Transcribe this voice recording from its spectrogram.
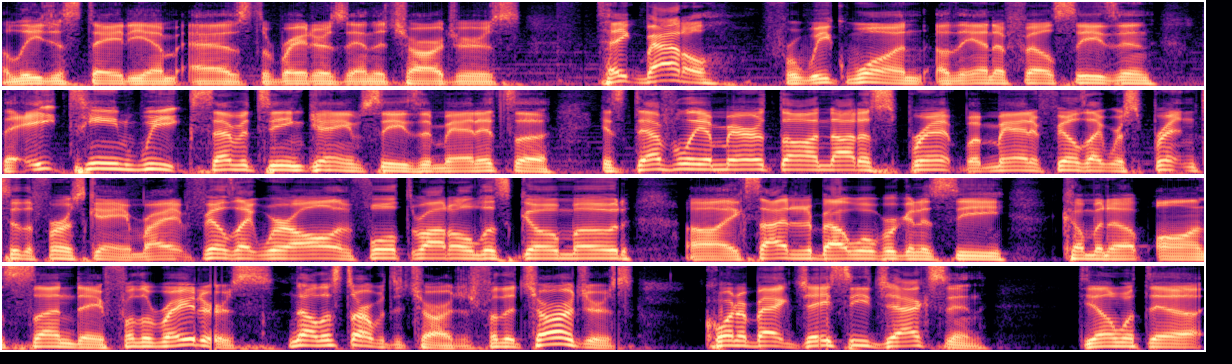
Allegiant Stadium, as the Raiders and the Chargers take battle for week one of the NFL season, the 18 week, 17 game season, man. It's a it's definitely a marathon, not a sprint, but man, it feels like we're sprinting to the first game, right? It feels like we're all in full throttle, let's go mode. Uh, excited about what we're gonna see coming up on Sunday. For the Raiders, now let's start with the Chargers. For the Chargers, cornerback JC Jackson dealing with the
